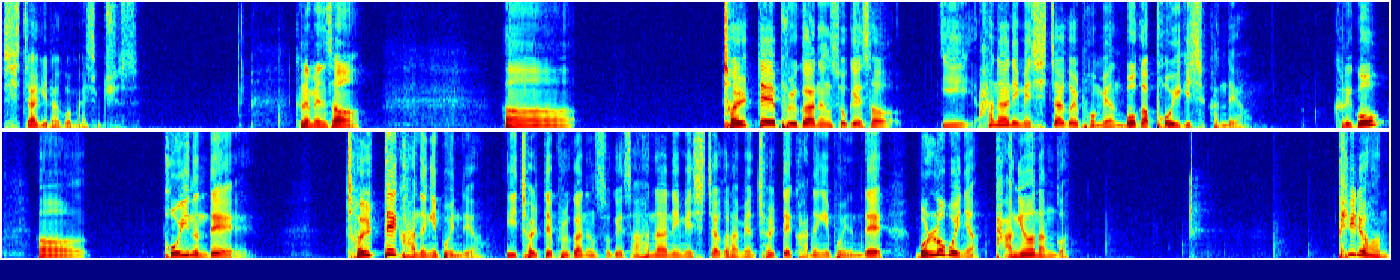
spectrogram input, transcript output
시작이라고 말씀 주셨어요. 그러면서 어, 절대 불가능 속에서 이 하나님의 시작을 보면 뭐가 보이기 시작한대요. 그리고 어, 보이는데 절대 가능이 보인대요. 이 절대 불가능 속에서 하나님의 시작을 하면 절대 가능이 보이는데 뭘로 보이냐? 당연한 것, 필요한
